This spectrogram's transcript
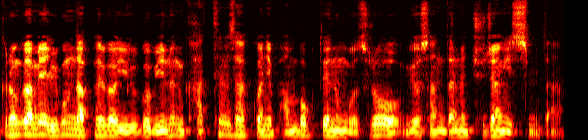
그런가 하면 일곱 나팔과 율법이는 같은 사건이 반복되는 것으로 묘사한다는 주장이 있습니다.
